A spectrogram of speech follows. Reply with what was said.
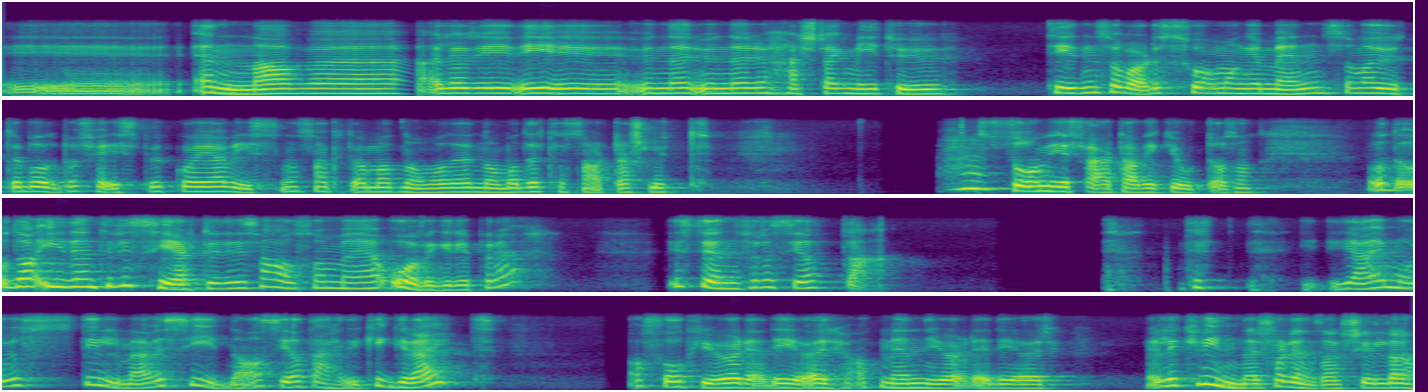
i enden av eh, Eller i, i, under, under hashtag metoo-tiden så var det så mange menn som var ute både på Facebook og i avisen og snakket om at nå må, det, nå må dette snart ta slutt. Så mye fælt har vi ikke gjort og sånn. Og, og da identifiserte de seg altså med overgripere, istedenfor å si at det, jeg må jo stille meg ved siden av og si at det er ikke greit at folk gjør det de gjør, at menn gjør det de gjør. Eller kvinner, for den saks skyld. da.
